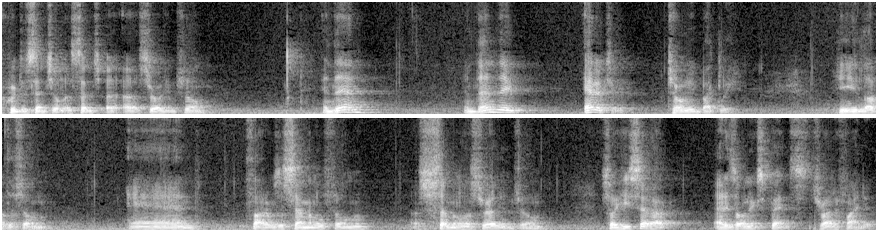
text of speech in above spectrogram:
quintessential uh, Australian film. And then, and then the editor, Tony Buckley, he loved the film and thought it was a seminal film, a seminal Australian film, So he set out at his own expense to try to find it.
